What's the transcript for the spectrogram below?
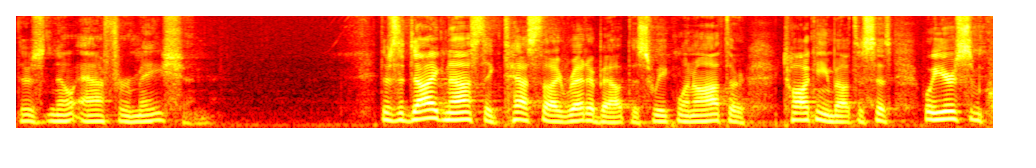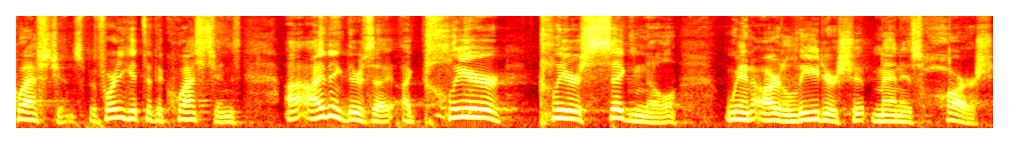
there's no affirmation. There's a diagnostic test that I read about this week. One author talking about this says, Well, here's some questions. Before you get to the questions, I think there's a, a clear, clear signal when our leadership man is harsh.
